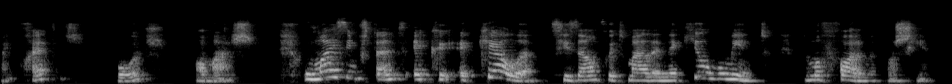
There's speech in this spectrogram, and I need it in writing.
bem corretas, boas ou más. O mais importante é que aquela decisão foi tomada naquele momento de uma forma consciente.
